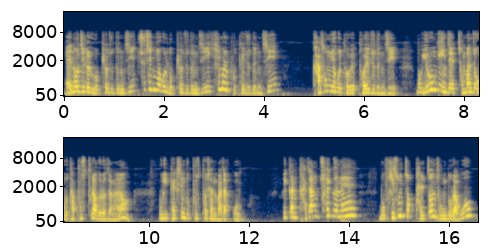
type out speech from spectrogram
에너지를 높여주든지 추진력을 높여주든지 힘을 보태주든지 가속력을 더해, 더해주든지 뭐 이런 게 이제 전반적으로 다 부스트라 그러잖아요. 우리 백신도 부스터샷 맞았고 그러니까 가장 최근에 뭐 기술적 발전 정도라고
